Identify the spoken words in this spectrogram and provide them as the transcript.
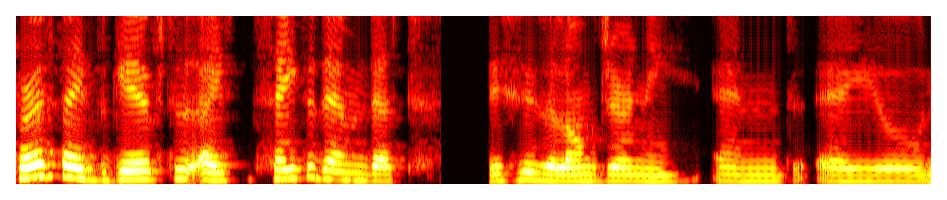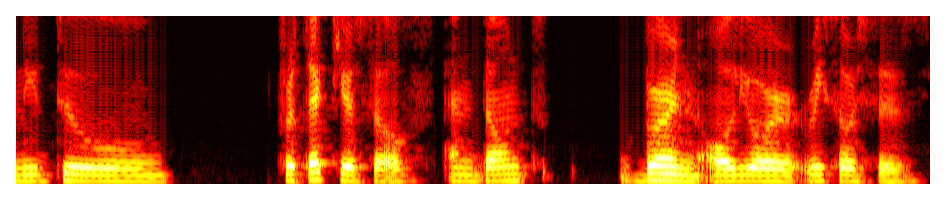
First i'd give to i say to them that this is a long journey and uh, you need to protect yourself and don't burn all your resources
